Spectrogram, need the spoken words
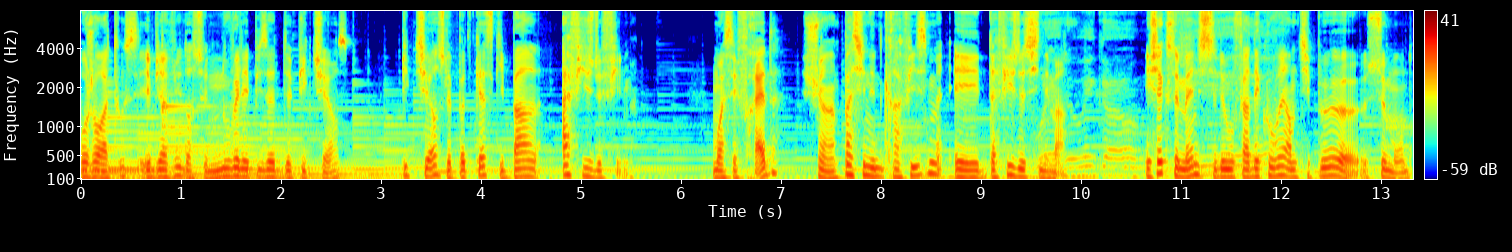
Bonjour à tous et bienvenue dans ce nouvel épisode de Pictures. Pictures, le podcast qui parle affiches de films. Moi c'est Fred, je suis un passionné de graphisme et d'affiches de cinéma. Et chaque semaine, j'essaie de vous faire découvrir un petit peu euh, ce monde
